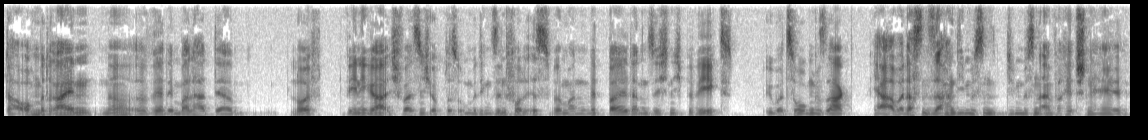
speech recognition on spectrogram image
da auch mit rein. Ne? Äh, wer den Ball hat, der läuft weniger. Ich weiß nicht, ob das unbedingt sinnvoll ist, wenn man mit Ball dann sich nicht bewegt. Überzogen gesagt. Ja, aber das sind Sachen, die müssen, die müssen einfach jetzt schnell,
